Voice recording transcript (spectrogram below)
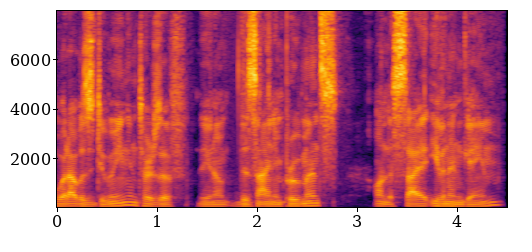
what I was doing in terms of you know design improvements on the site, even in game,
